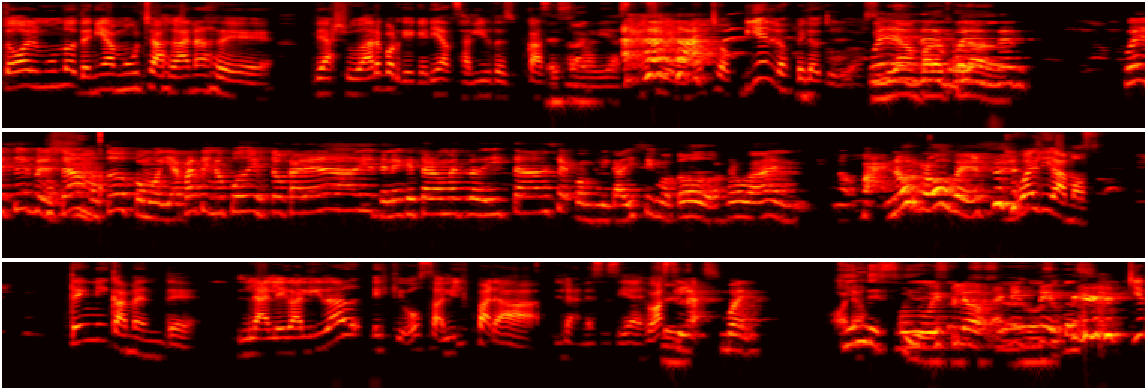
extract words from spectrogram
Todo el mundo tenía muchas ganas de, de ayudar porque querían salir de sus casas Exacto. en realidad. Se hecho bien los pelotudos. Para puede ser. Puede ser, pero estábamos todos como, y aparte no podés tocar a nadie, tenés que estar a un metro de distancia, complicadísimo todo, roban. No, va, no robes. Igual digamos, técnicamente, la legalidad es que vos salís para las necesidades básicas. Bueno, ¿Quién decide? Uy, Flor. ¿Quién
